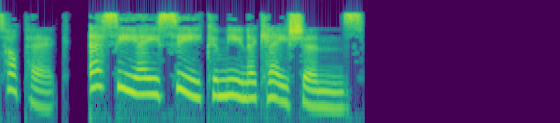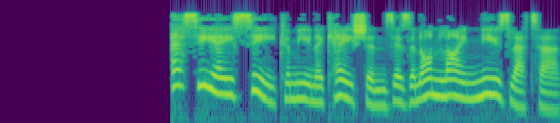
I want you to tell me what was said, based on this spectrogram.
Topic: SEAC Communications. SEAC Communications is an online newsletter,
